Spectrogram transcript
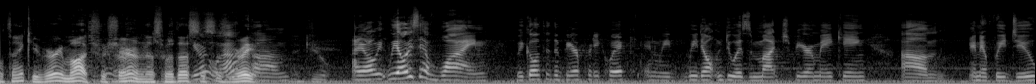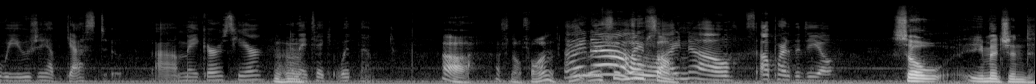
Well, thank you very much for sharing this with us. You're this is welcome. great. Thank you. I always we always have wine. We go through the beer pretty quick, and we we don't do as much beer making. Um, and if we do, we usually have guest uh, makers here, Mm-hmm. and they take it with them. Ah, that's no fun. I They- know. They should leave some. I know. It's all part of the deal. So you mentioned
